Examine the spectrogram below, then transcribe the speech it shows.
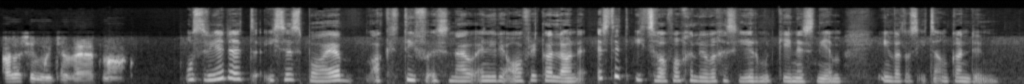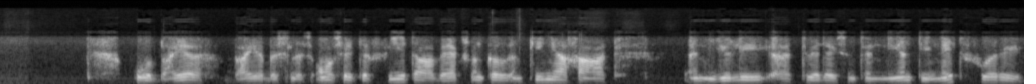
alles in moeite werd maak Ons weet dat Jesus baie aktief is nou in hierdie Afrika lande. Is dit iets waarvan gelowiges hier moet kennis neem en wat ons iets aan kan doen? O baie baie beslis. Ons het 'n 4 dae werkswinkel in Kenia gehad in Julie uh, 2019 net voor die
